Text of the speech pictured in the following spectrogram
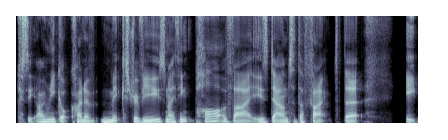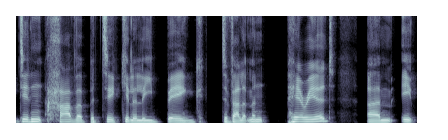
because it only got kind of mixed reviews, and I think part of that is down to the fact that it didn't have a particularly big development period. Um, it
